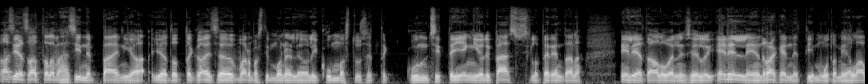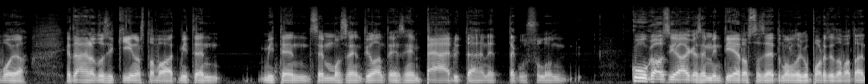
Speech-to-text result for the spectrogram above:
asiat saattaa olla vähän sinne päin ja, ja totta kai se varmasti monelle oli kummastus, että kun sitten jengi oli päässyt silloin perjantaina neljältä alueelle, niin siellä oli edelleen rakennettiin muutamia lavoja ja tämähän on tosi kiinnostavaa, että miten, miten semmoiseen tilanteeseen päädytään, että kun sulla on kuukausia aikaisemmin tiedossa se, että mulla oli joku portitavata,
